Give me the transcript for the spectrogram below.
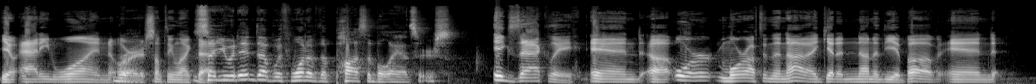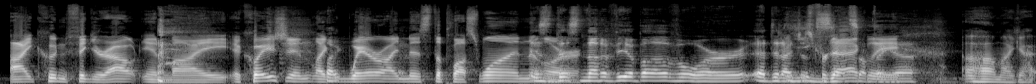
you know, adding one or Right. something like that. So you would end up with one of the possible answers. Exactly, and uh, or more often than not, I get a none of the above, and I couldn't figure out in my equation like, Like- where I missed the plus one. Is or, this none of the above, or uh, did I just forget something? Exactly. Yeah. Oh my god,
